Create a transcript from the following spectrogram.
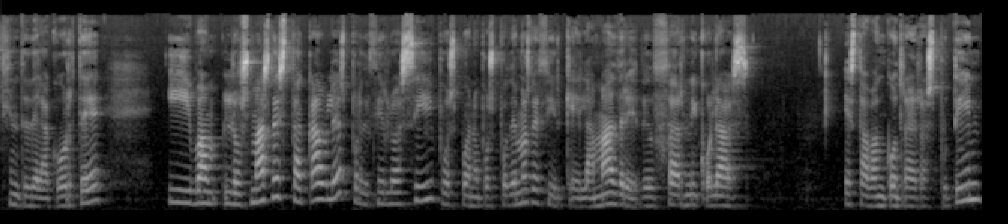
gente de la corte Y los más destacables, por decirlo así, pues bueno, pues podemos decir que la madre del zar Nicolás estaba en contra de Rasputín,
